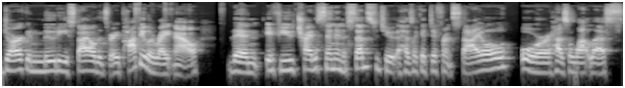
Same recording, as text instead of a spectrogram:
dark and moody style that's very popular right now then if you try to send in a substitute that has like a different style or has a lot less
